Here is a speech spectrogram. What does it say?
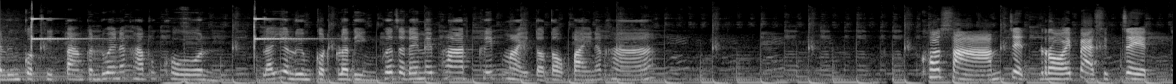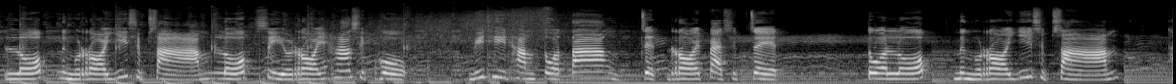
อย่าลืมกดติดตามกันด้วยนะคะทุกคน และอย่าลืมกดกระดิ่งเพื่อจะได้ไม่พลาดคลิปใหม่ต่อๆไปนะคะ ข้อ 3 787ลบ123ลบ456 วิธีทำตัวตั้ง 787 ตัวลบ 123ท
